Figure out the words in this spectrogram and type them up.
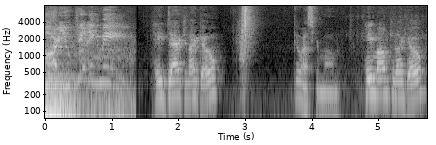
Are you kidding me? Hey, Dad, can I go? Go ask your mom. Hey, Mom, can I go?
